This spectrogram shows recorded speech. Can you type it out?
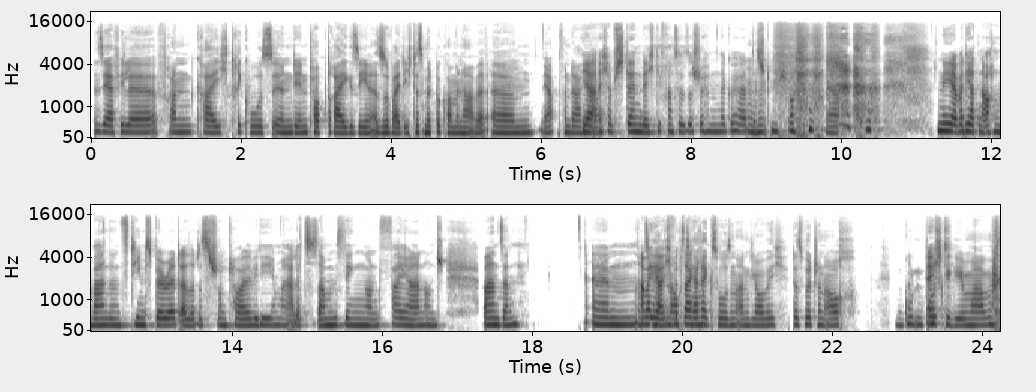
sehr viele Frankreich-Trikots in den Top 3 gesehen, also soweit ich das mitbekommen habe. Ähm, ja, von daher. Ja, ich habe ständig die französische Hymne gehört, das mhm. stimmt schon. Ja. nee, aber die hatten auch einen Wahnsinns-Team-Spirit, also das ist schon toll, wie die immer alle zusammen singen und feiern und Wahnsinn. Ähm, aber ja, ich würde sagen. Terex-Hosen an, glaube ich. Das wird schon auch einen guten Push Echt? gegeben haben.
